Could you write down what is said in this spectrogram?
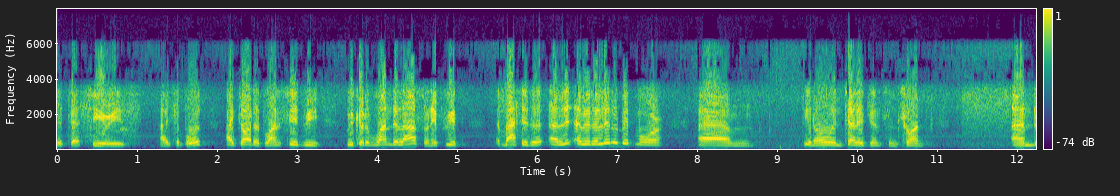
the Test series, I suppose. I thought at one stage we, we could have won the last one if we had batted a, a, with a little bit more, um, you know, intelligence and so on. And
